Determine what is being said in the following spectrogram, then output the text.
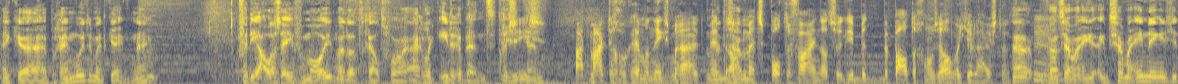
Ik eh, heb geen moeite met Kane, nee. Ik vind die alles even mooi, maar dat geldt voor eigenlijk iedere band die ik ken. Maar het maakt toch ook helemaal niks meer uit met, zijn- met Spotify en dat soort. Je be- bepaalt toch gewoon zelf wat je luistert. Nou, ik, zeggen, maar, ik, ik zeg maar één dingetje.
